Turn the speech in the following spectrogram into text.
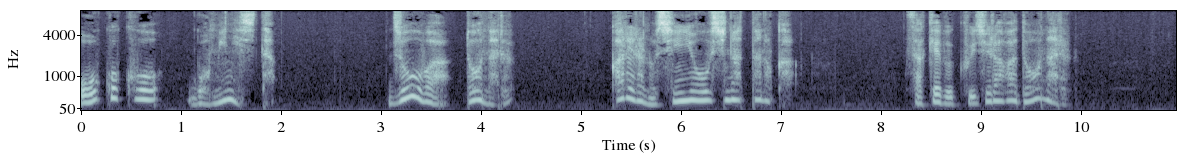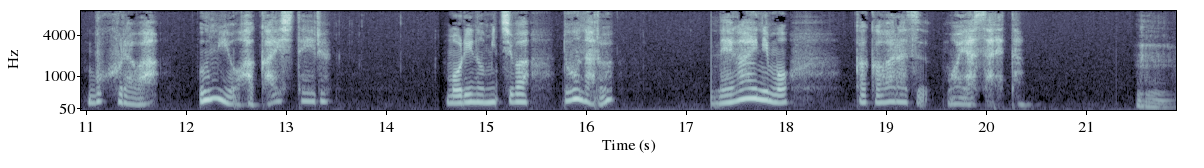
王国をゴミにした。象はどうなる？彼らの信用を失ったのか。叫ぶクジラはどうなる。僕らは海を破壊している。森の道はどうなる。願いにもかかわらず燃やされた、うん、うん、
